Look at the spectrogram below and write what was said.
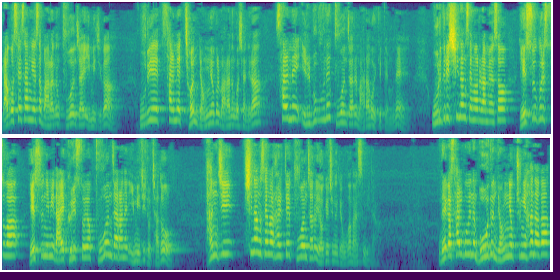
라고 세상에서 말하는 구원자의 이미지가 우리의 삶의 전 영역을 말하는 것이 아니라 삶의 일부분의 구원자를 말하고 있기 때문에 우리들이 신앙생활을 하면서 예수 그리스도가 예수님이 나의 그리스도여 구원자라는 이미지조차도 단지 신앙생활 할 때 구원자로 여겨지는 경우가 많습니다. 내가 살고 있는 모든 영역 중에 하나가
